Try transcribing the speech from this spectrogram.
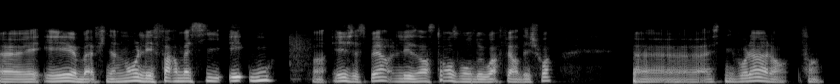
Euh, et bah, finalement, les pharmacies et où, et j'espère, les instances vont devoir faire des choix euh, à ce niveau-là. Alors, enfin,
